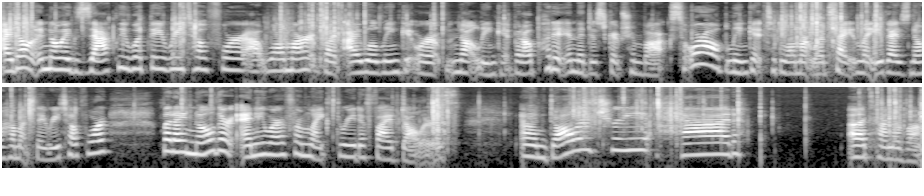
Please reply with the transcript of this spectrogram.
I don't know exactly what they retail for at Walmart, but I will link it, or not link it, but I'll put it in the description box, or I'll link it to the Walmart website and let you guys know how much they retail for. But I know they're anywhere from like 3 to $5. And Dollar Tree had a ton of them.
